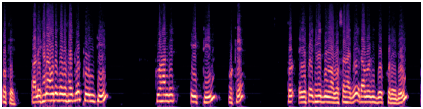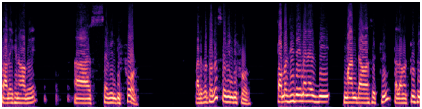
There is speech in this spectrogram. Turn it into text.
ওকে তাহলে এখানে আমাদের কত থাকল? Twenty two hundred eighteen okay তো এরপর এখানে গুণ অবস্থা থাকবে, এটা আমরা যদি যোগ করে দিই, তাহলে এখানে হবে সেভেন্টি ফোর তাহলে কত হলো? সেভেন্টি ফোর তো আমরা যেহেতু এ মাইনাস বি মান দেওয়া আছে টু তাহলে আমার টু পি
